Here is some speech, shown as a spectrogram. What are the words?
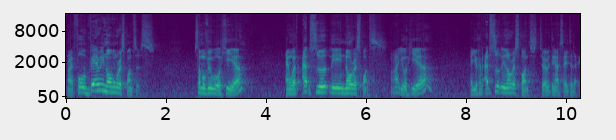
right? Four very normal responses. Some of you will hear and have absolutely no response. All right? you're here, and you have absolutely no response to everything I say today.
